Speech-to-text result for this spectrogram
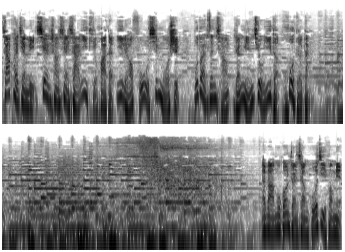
加快建立线上线下一体化的医疗服务新模式，不断增强人民就医的获得感。来把目光转向国际方面。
